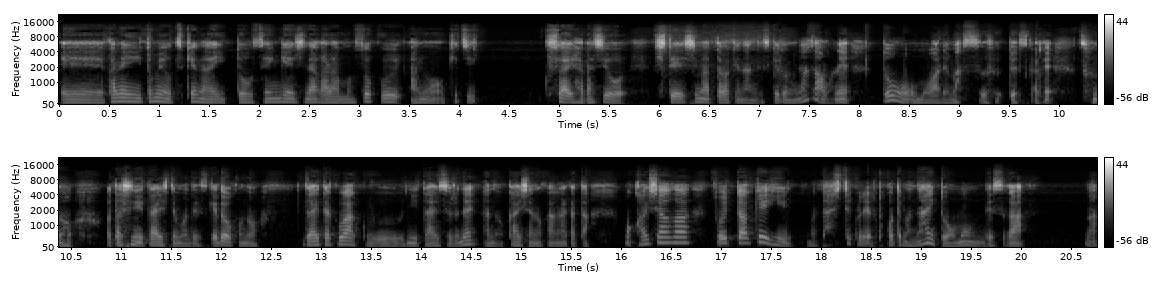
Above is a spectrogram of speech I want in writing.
えー、金に糸目をつけないと宣言しながら、ものすごく、あの、ケチ臭い話をしてしまったわけなんですけど、皆さんはね、どう思われます？ですかね。その、私に対してもですけど、この、在宅ワークに対するね、あの、会社の考え方。もう会社がそういった経費出してくれるとこってまないと思うんですが、まあ、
